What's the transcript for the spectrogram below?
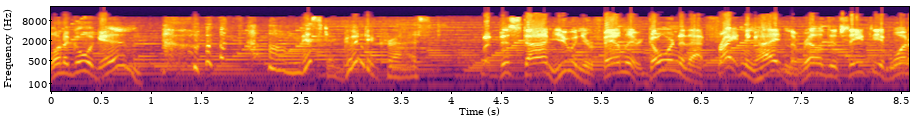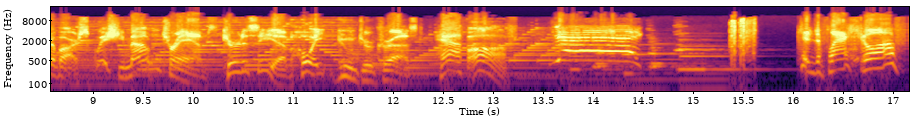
Want to go again? Oh, Mr. Gundercrust. But this time, you and your family are going to that frightening height in the relative safety of one of our squishy mountain trams, courtesy of Hoyt Guntercrust. Half off. Yay! Did the flash go off?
